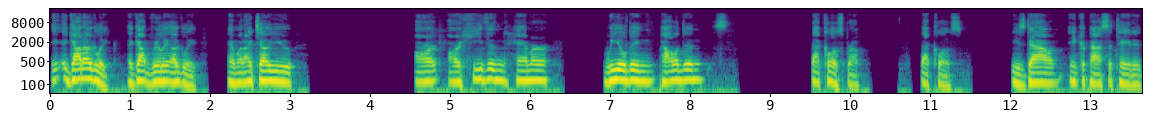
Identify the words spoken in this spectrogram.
it, it got ugly. It got really ugly. And when I tell you, our our heathen hammer wielding paladin, that close, bro. That close. He's down, incapacitated.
